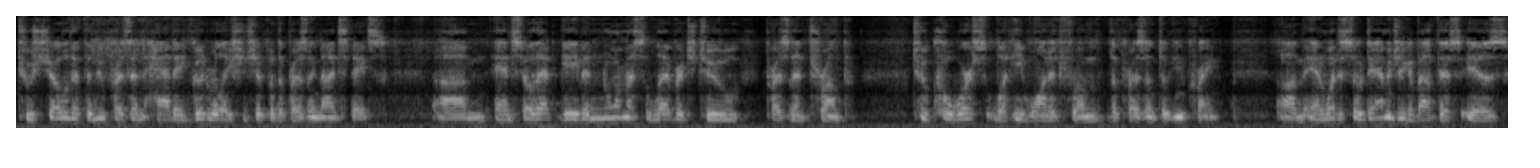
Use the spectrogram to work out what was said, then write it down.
to show that the new president had a good relationship with the President of the United States. Um, and so that gave enormous leverage to President Trump to coerce what he wanted from the president of Ukraine. Um, and what is so damaging about this is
